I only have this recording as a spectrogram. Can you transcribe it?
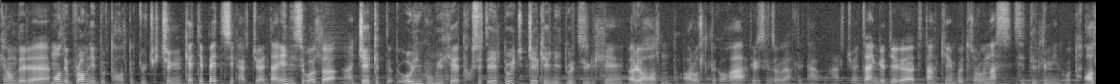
кинон дээр Молли Бромны дүр тоглодог жүжигчин Кэти Бэтсийг харж байна. За энэ хэсэг бол Джекэд өөрийн хүүгийнхээ токсит зээлдүүлж Джекийг нэгдүгээр зэрэглэлийн орой хоолнд оруулдаг байгаа. Тэр хэсгийн зургийг авдаг та бүхэн харж байна. За ингээд яг Титаникийн бод зурагнаас сэтгэвлэн энэ хүү гол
